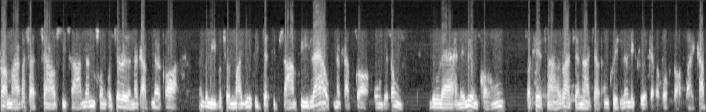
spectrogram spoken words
พระมหากษัตริย์ชาวที่สามนั้นทรงพระเจริญนะครับ แล้วก็ท่านก็มีพระชนมายุถึง 73 ปีแล้วนะครับ ก็คงจะต้องดูแลในเรื่องของ ประเทศสหราชอาณาจักรอังกฤษและในเครือจักรภพต่อไปครับ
